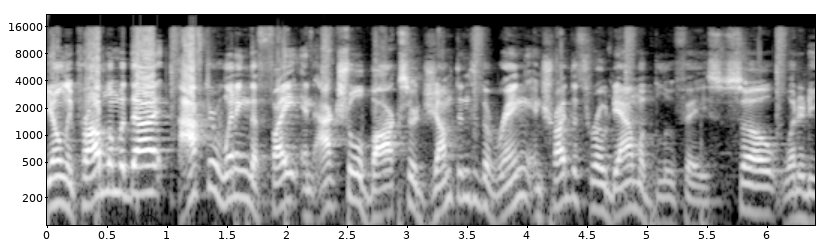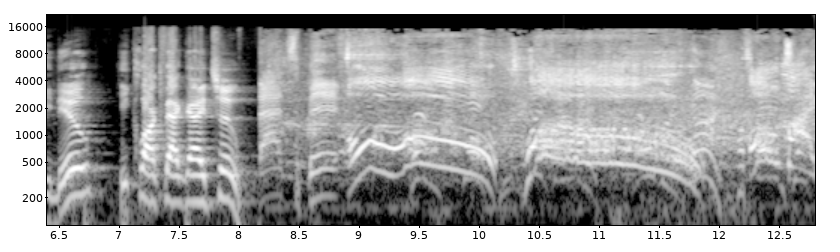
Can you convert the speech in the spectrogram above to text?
The only problem with that, after winning the fight, an actual boxer jumped into the ring and tried to throw down with Blueface. So what did he do? He clocked that guy too. That's big. Oh! Oh! Oh! Oh my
